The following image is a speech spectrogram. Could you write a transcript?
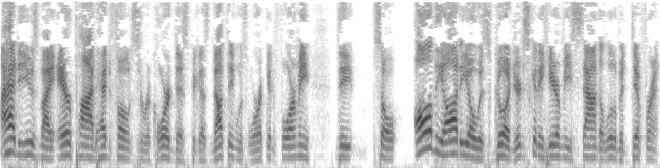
I had to use my AirPod headphones to record this because nothing was working for me. The, so all the audio is good. You're just gonna hear me sound a little bit different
